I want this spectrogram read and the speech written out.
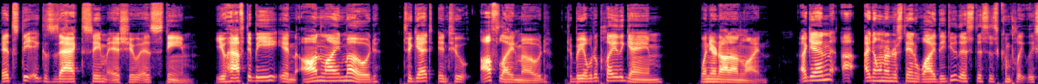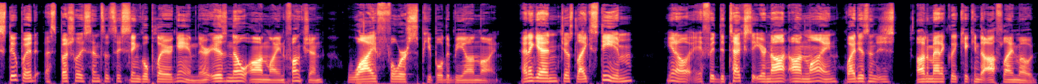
it's the exact same issue as Steam. You have to be in online mode to get into offline mode to be able to play the game when you're not online. Again, I don't understand why they do this. This is completely stupid, especially since it's a single player game. There is no online function. Why force people to be online? And again, just like Steam, you know, if it detects that you're not online, why doesn't it just automatically kick into offline mode?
